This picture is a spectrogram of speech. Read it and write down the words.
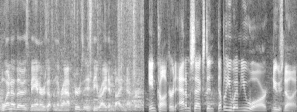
One of those banners up in the rafters is the Write in Biden effort. In Concord, Adam Sexton, WMUR News 9.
